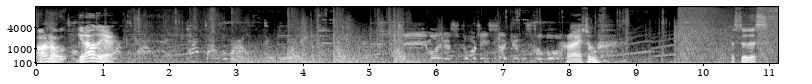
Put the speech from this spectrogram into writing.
Arnold, get out of here. Countdown revised. T minus 40 seconds to launch. Right, ooh. Let's do this.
